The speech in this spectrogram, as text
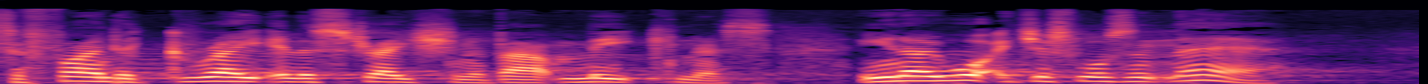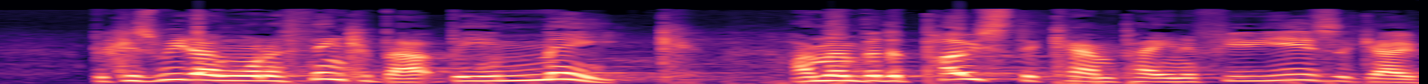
to find a great illustration about meekness. And you know what? It just wasn't there. Because we don't want to think about being meek. I remember the poster campaign a few years ago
